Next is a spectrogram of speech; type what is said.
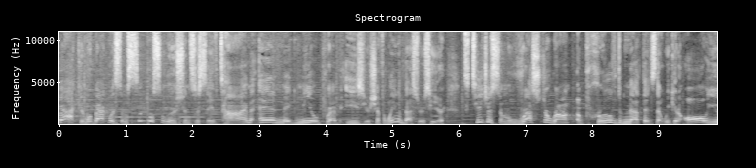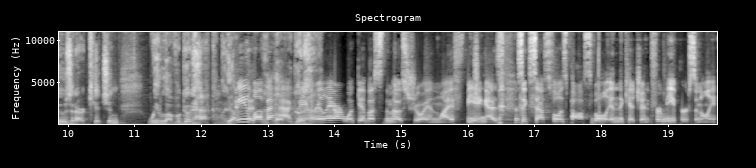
Back, and we're back with some simple solutions to save time and make meal prep easier. Chef Elena Besser is here to teach us some restaurant approved methods that we can all use in our kitchen. We love a good hack, Elena. We love a hack. good they hack. really are what give us the most joy in life, being as successful as possible in the kitchen, for me personally.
